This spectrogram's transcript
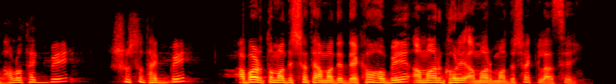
ভালো থাকবে, সুস্থ থাকবে। আবার তোমাদের সাথে আমাদের দেখা হবে। আমার ঘরে আমার মাদ্রাসা ক্লাসে।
